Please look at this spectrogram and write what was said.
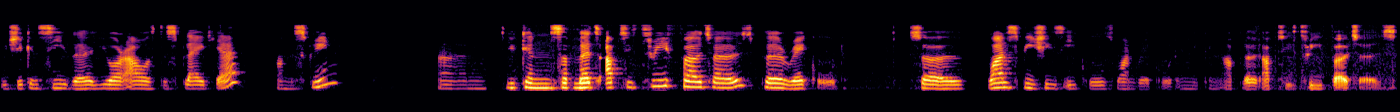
which you can see the URL is displayed here on the screen. Um, you can submit up to three photos per record. So one species equals one record and you can upload up to three photos.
